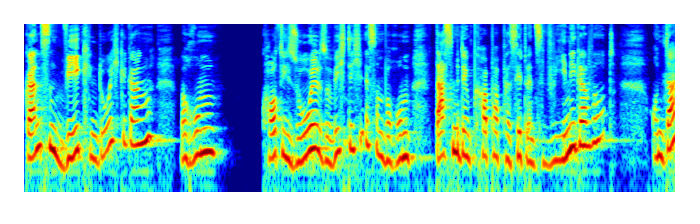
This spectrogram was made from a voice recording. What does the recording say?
ganzen Weg hindurchgegangen, warum Cortisol so wichtig ist und warum das mit dem Körper passiert, wenn es weniger wird. Und dann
